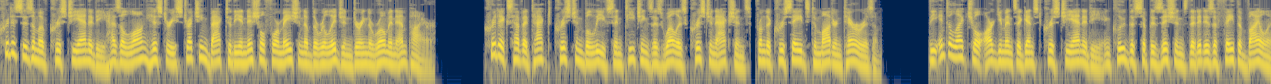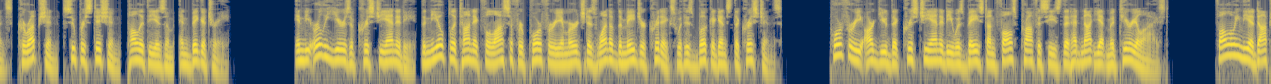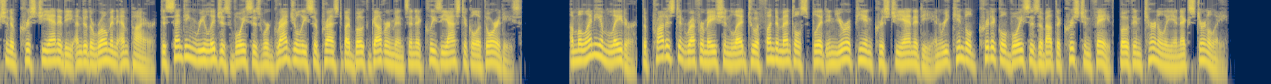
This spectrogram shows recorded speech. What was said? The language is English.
Criticism of Christianity has a long history stretching back to the initial formation of the religion during the Roman Empire. Critics have attacked Christian beliefs and teachings as well as Christian actions, from the Crusades to modern terrorism. The intellectual arguments against Christianity include the suppositions that it is a faith of violence, corruption, superstition, polytheism, and bigotry. In the early years of Christianity, the Neoplatonic philosopher Porphyry emerged as one of the major critics with his book against the Christians. Porphyry argued that Christianity was based on false prophecies that had not yet materialized. Following the adoption of Christianity under the Roman Empire, dissenting religious voices were gradually suppressed by both governments and ecclesiastical authorities. A millennium later, the Protestant Reformation led to a fundamental split in European Christianity and rekindled critical voices about the Christian faith, both internally and externally.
